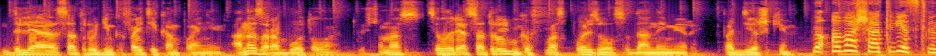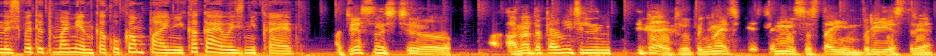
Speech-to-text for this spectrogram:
для сотрудников IT-компании, она заработала. То есть у нас целый ряд сотрудников воспользовался данной мерой поддержки. Ну, а ваша ответственность в этот момент, как у компании, какая возникает? Ответственность, э, она дополнительно не возникает, вы понимаете, если мы состоим в реестре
